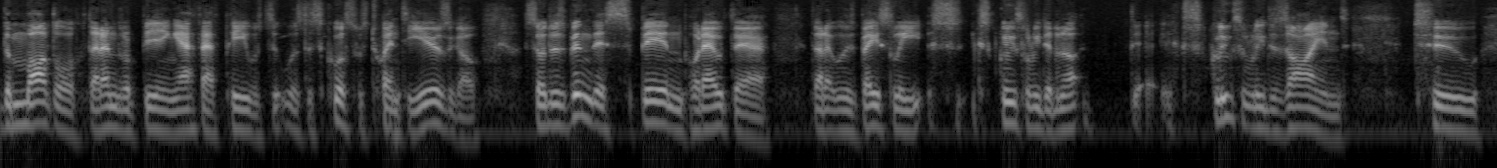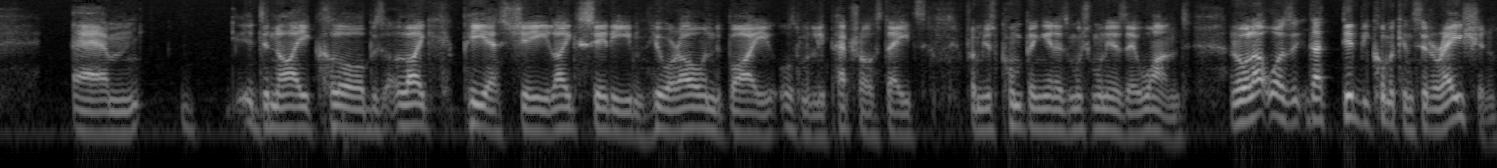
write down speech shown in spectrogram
the model that ended up being FFP was was discussed was 20 years ago. So there's been this spin put out there that it was basically exclusively exclusively designed to um, deny clubs like PSG, like City, who are owned by ultimately petrostates, from just pumping in as much money as they want. And while that was that did become a consideration,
